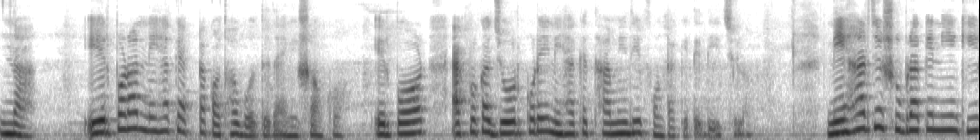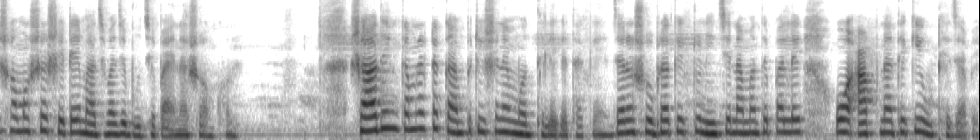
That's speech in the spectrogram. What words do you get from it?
না, এরপর আর নেহাকে একটা কথাও বলতে দেয়নি শঙ্খ। এরপর এক প্রকার জোর করেই নেহাকে থামিয়ে দিয়ে ফোনটা কেটে দিয়েছিল। নেহার যে শুভ্রাকে নিয়ে কী সমস্যা সেটাই মাঝে মাঝে বুঝে পায় না শঙ্খন সারাদিন কেমন একটা কম্পিটিশনের মধ্যে লেগে থাকে, যেন শুভ্রাকে একটু নিচে নামাতে পারলে ও আপনা থেকেই উঠে যাবে।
